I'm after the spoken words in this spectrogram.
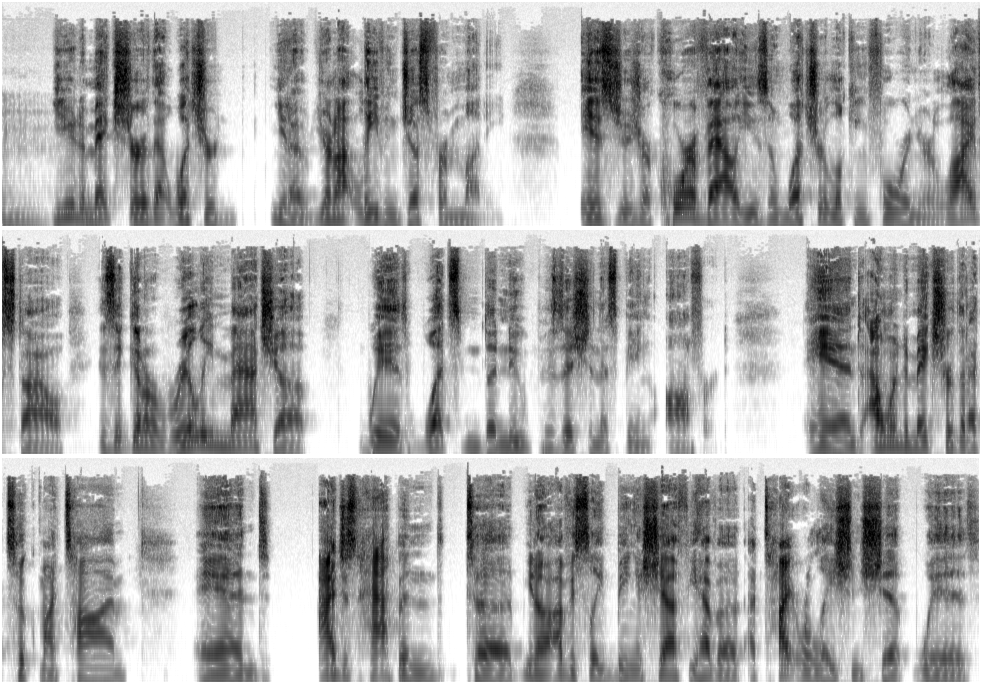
Mm. You need to make sure that what you're, you know, you're not leaving just for money. Is just your core values and what you're looking for in your lifestyle. Is it going to really match up with what's the new position that's being offered? And I wanted to make sure that I took my time and I just happened to, you know, obviously being a chef, you have a, a, tight relationship with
